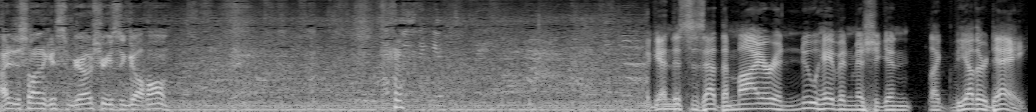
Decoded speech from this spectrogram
I just want to get some groceries and go home. Again, this is at the Meijer in New Haven, Michigan, like the other day,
